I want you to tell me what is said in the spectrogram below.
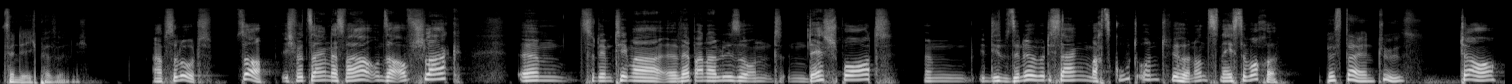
finde ich persönlich. Absolut. So, ich würde sagen, das war unser Aufschlag ähm, zu dem Thema äh, Webanalyse und ein Dashboard. Ähm, in diesem Sinne würde ich sagen, macht's gut und wir hören uns nächste Woche. Bis dahin, tschüss. Ciao.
